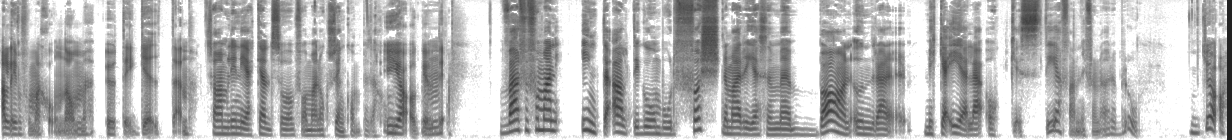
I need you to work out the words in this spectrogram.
all information om ute i gaten. Så om man blir nekad så får man också en kompensation. Ja, gud Mm. ja. Varför får man inte alltid gå ombord först när man reser med barn undrar Mikaela och Stefan från Örebro. Ja,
